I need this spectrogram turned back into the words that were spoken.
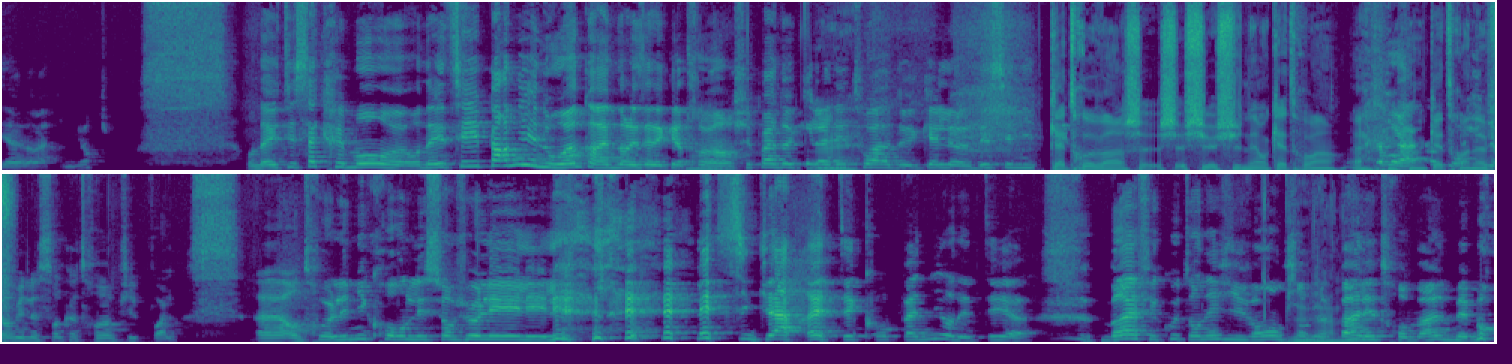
dans la figure. On a été sacrément, euh, on a été épargnés nous hein, quand même dans les années 80. Je sais pas de quelle année toi, de quelle euh, décennie. 80, je, suis né en 80. Ah, voilà, en 89. en 1980 pile poil. Euh, entre les micro-ondes, les surgelés, les, les, cigarettes et compagnie, on était. Bref, écoute, on est vivant, on semble pas aller trop mal, mais bon.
